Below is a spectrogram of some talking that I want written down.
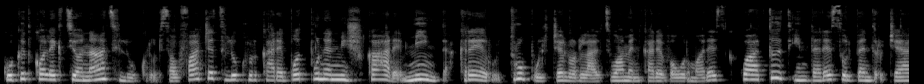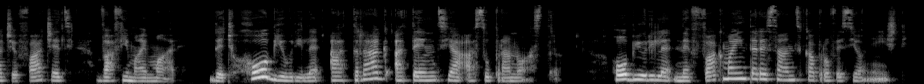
Cu cât colecționați lucruri sau faceți lucruri care pot pune în mișcare mintea, creierul, trupul celorlalți oameni care vă urmăresc, cu atât interesul pentru ceea ce faceți va fi mai mare. Deci hobby-urile atrag atenția asupra noastră. Hobby-urile ne fac mai interesanți ca profesioniști,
